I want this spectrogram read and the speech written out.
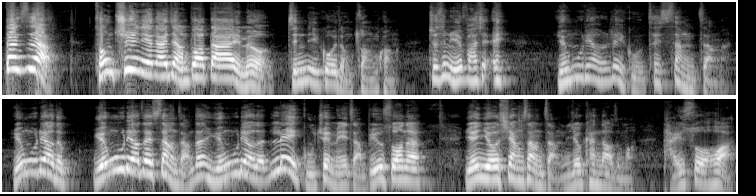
但是啊，从去年来讲，不知道大家有没有经历过一种状况？就是你会发现，哎，原物料的类股在上涨啊，原物料的原物料在上涨，但是原物料的类股却没涨。比如说呢，原油向上涨，你就看到什么台塑化。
